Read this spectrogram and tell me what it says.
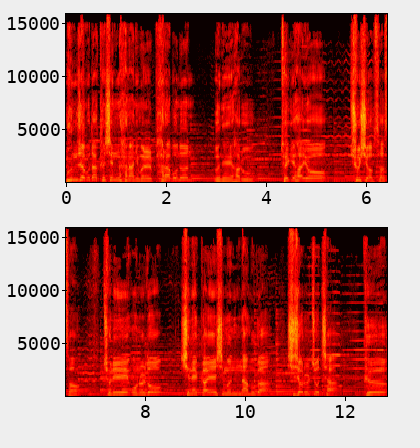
문제보다 크신 하나님을 바라보는 은혜의 하루 되게 하여 주시옵소서. 주님 오늘도 시냇가에 심은 나무가 시절을 쫓아 그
